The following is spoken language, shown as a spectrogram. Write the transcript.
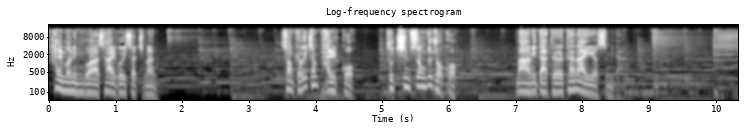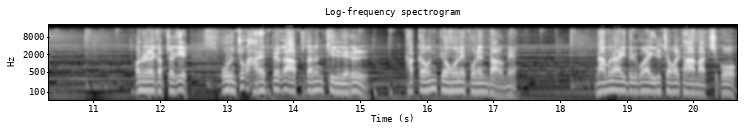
할머님과 살고 있었지만 성격이 참 밝고 부침성도 좋고 마음이 따뜻한 아이였습니다. 어느 날 갑자기 오른쪽 아랫배가 아프다는 길례를 가까운 병원에 보낸 다음에 남은 아이들과 일정을 다 마치고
